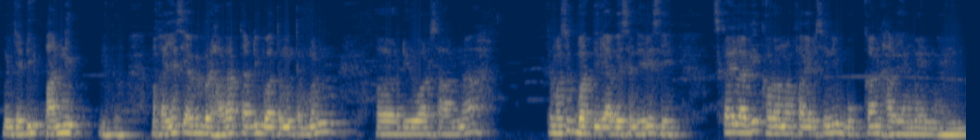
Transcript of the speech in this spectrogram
menjadi panik gitu. Makanya sih Abe berharap tadi buat temen-temen uh, di luar sana, termasuk buat diri Abe sendiri sih. Sekali lagi coronavirus ini bukan hal yang main-main.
